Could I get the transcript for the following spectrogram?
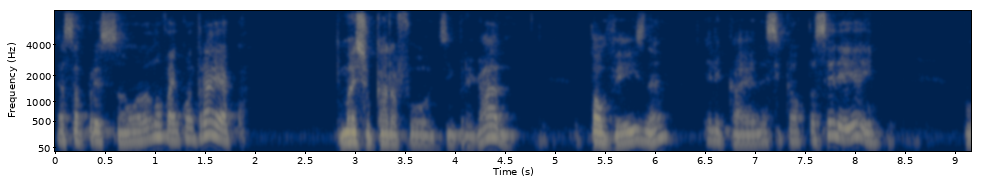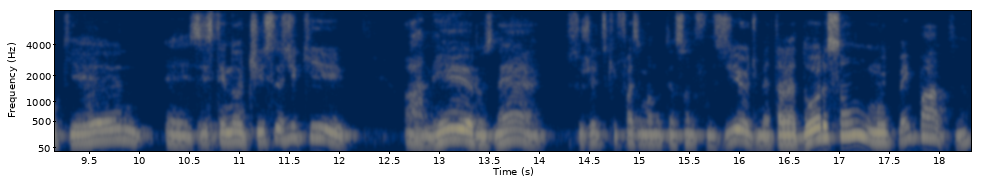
essa pressão ela não vai encontrar eco. Mas se o cara for desempregado, talvez né, ele caia nesse campo da sereia aí porque é, existem notícias de que armeiros, né, sujeitos que fazem manutenção de fuzil, de metralhadoras, são muito bem pagos. Né?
